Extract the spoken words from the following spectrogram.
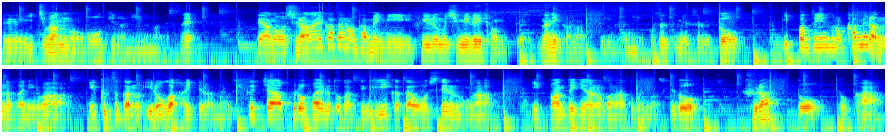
えー、一番の大きな理由なんですね。で、あの、知らない方のためにフィルムシミュレーションって何かなっていうふうにご説明すると、一般的にそのカメラの中にはいくつかの色が入ってるあの、ピクチャープロファイルとかっていう言い方をしてるのが一般的なのかなと思いますけど、フラットとか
